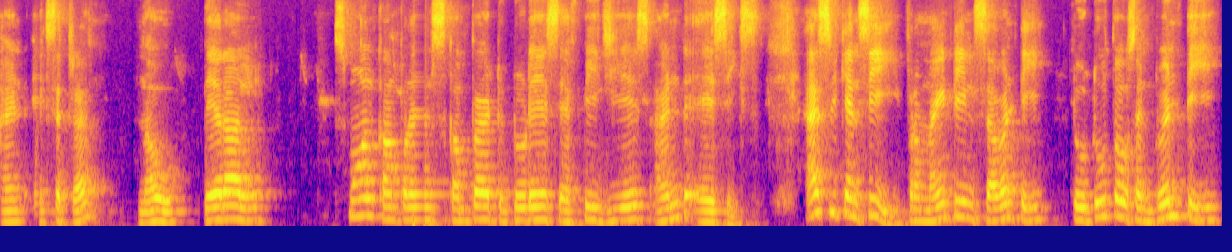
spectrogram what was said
and etc. Now they are all small components compared to today's FPGAs and ASICs. As you can see, from 1970 to 2020,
